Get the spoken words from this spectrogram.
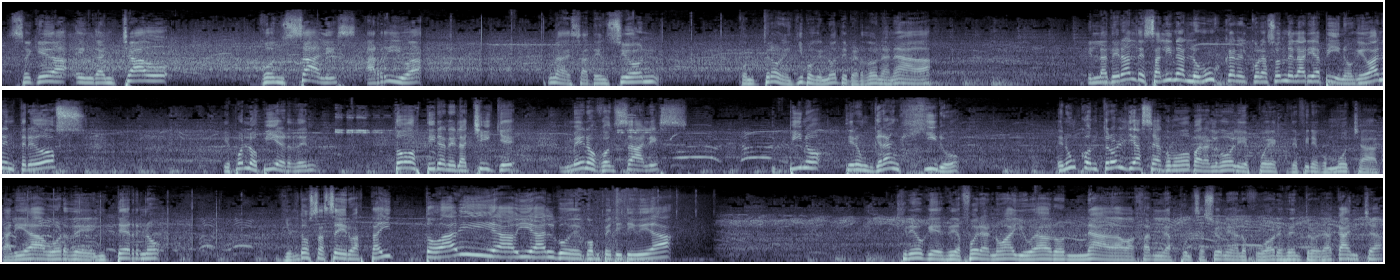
Se queda enganchado González arriba. Una desatención contra un equipo que no te perdona nada. El lateral de Salinas lo busca en el corazón del área Pino, que van entre dos y después lo pierden. Todos tiran el achique, menos González. Y Pino tiene un gran giro. En un control ya se acomodó para el gol y después define con mucha calidad, borde interno. Y el 2 a 0. Hasta ahí todavía había algo de competitividad. Creo que desde afuera no ayudaron nada a bajarle las pulsaciones a los jugadores dentro de la cancha.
